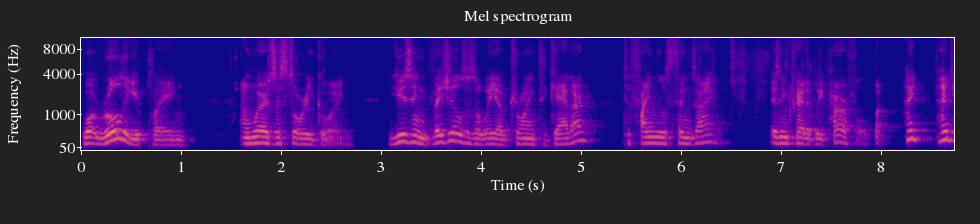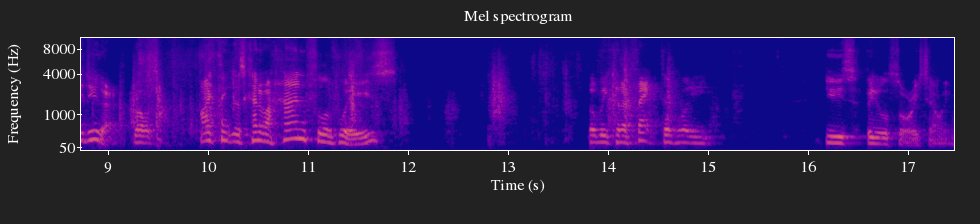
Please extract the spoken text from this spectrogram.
What role are you playing? And where's the story going? Using visuals as a way of drawing together to find those things out is incredibly powerful. But how, how do you do that? Well, I think there's kind of a handful of ways that we can effectively use visual storytelling.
